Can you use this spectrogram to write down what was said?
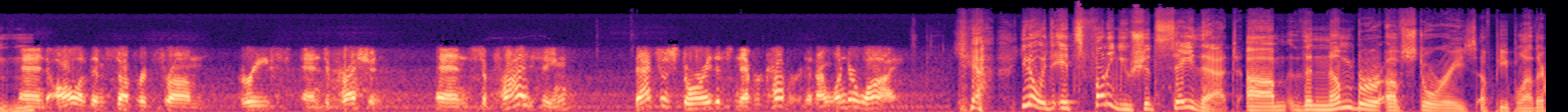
mm-hmm. and all of them suffered from grief and depression. And surprising, that's a story that's never covered, and I wonder why. Yeah, you know, it, it's funny you should say that. Um, the number of stories of people out there,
